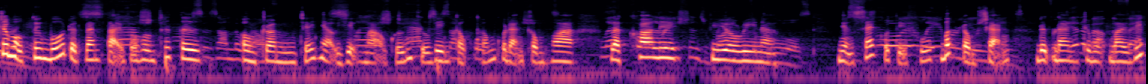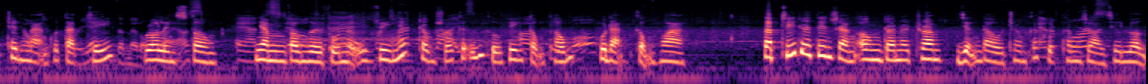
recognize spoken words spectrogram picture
Trong một tuyên bố được đăng tải vào hôm thứ Tư, ông Trump chế nhạo diện mạo của ứng cử viên tổng thống của đảng Cộng Hòa là Carly Fiorina. Nhận xét của tỷ phú bất động sản được đăng trong một bài viết trên mạng của tạp chí Rolling Stone nhằm vào người phụ nữ duy nhất trong số các ứng cử viên tổng thống của đảng Cộng Hòa. Tạp chí đưa tin rằng ông Donald Trump dẫn đầu trong các cuộc thăm dò dư luận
